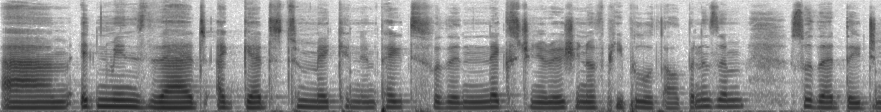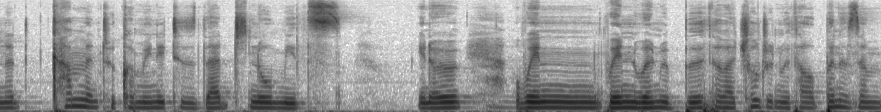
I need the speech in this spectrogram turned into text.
Um, it means that I get to make an impact for the next generation of people with albinism so that they do not come into communities that know myths. You know, when when when we birth our children with albinism,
